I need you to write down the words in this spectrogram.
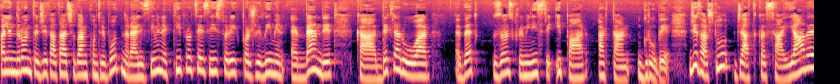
Falënderojmë të gjithë ata që dhanë kontribut në realizimin e këtij procesi historik për zhvillimin e vendit, ka deklaruar vetë zëvendëskryeministri i parë, Artan Grubi. Gjithashtu, gjatë kësaj jave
